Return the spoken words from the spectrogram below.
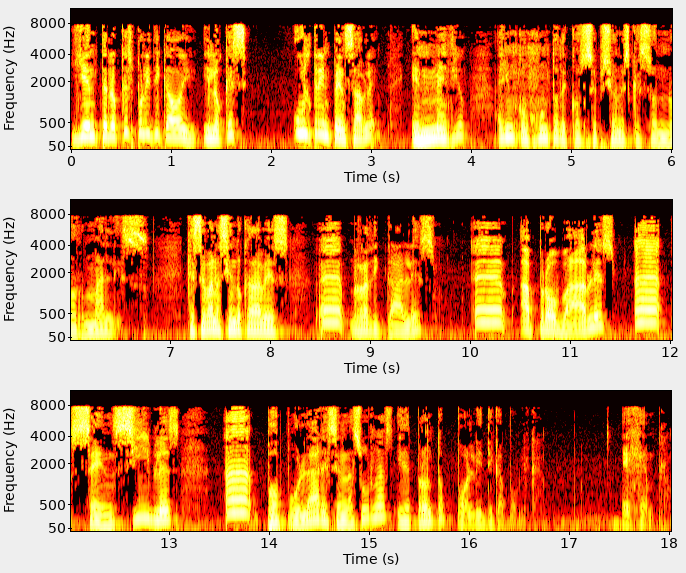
Y entre lo que es política hoy y lo que es ultra impensable, en medio hay un conjunto de concepciones que son normales, que se van haciendo cada vez eh, radicales, eh, aprobables, eh, sensibles, populares en las urnas y de pronto política pública. Ejemplo.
